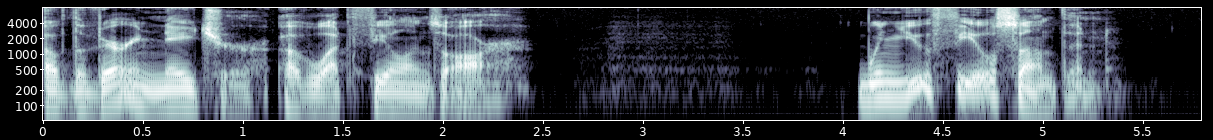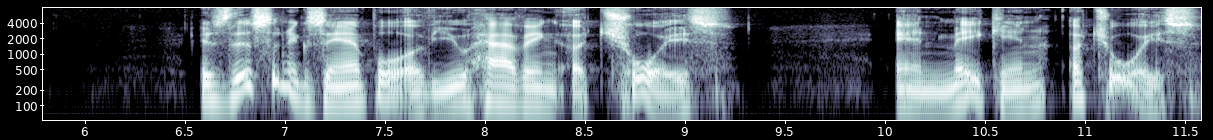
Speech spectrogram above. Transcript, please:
of the very nature of what feelings are. When you feel something, is this an example of you having a choice and making a choice?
